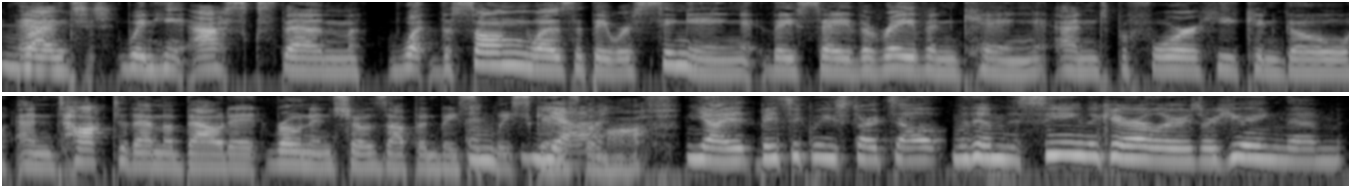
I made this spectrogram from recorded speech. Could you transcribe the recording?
and when he asks them what the song was that they were singing they say the raven king and before he can go and talk to them about it ronan shows up and basically scares yeah. them off Yeah, it basically starts out with him seeing the carolers or hearing them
